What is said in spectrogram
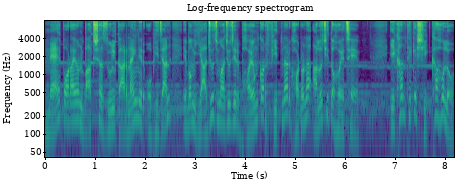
ন্যায়পরায়ণ বাদশাহ জুল কারনাইনের অভিযান এবং ইয়াজুজ মাজুজের ভয়ঙ্কর ফিতনার ঘটনা আলোচিত হয়েছে। এখান থেকে শিক্ষা হল,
